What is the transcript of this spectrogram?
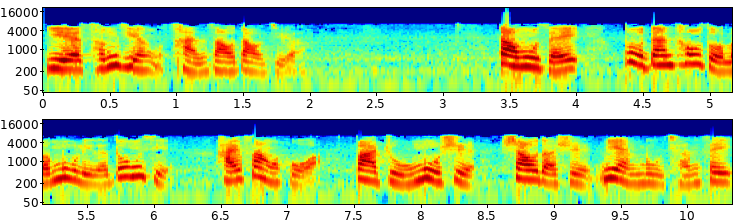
也曾经惨遭盗掘。盗墓贼不单偷走了墓里的东西，还放火。把主墓室烧的是面目全非。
